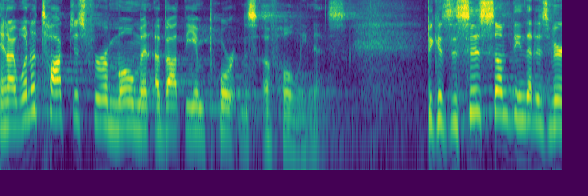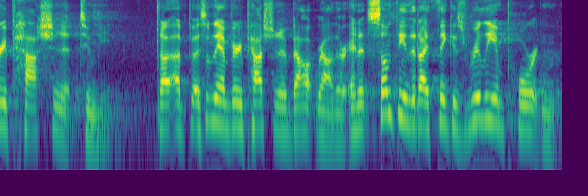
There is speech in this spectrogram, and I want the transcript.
And I want to talk just for a moment about the importance of holiness. Because this is something that is very passionate to me, uh, uh, something I'm very passionate about, rather. And it's something that I think is really important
